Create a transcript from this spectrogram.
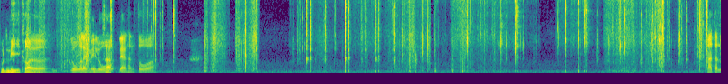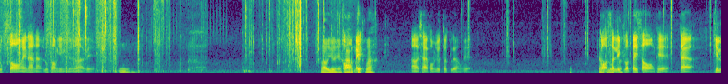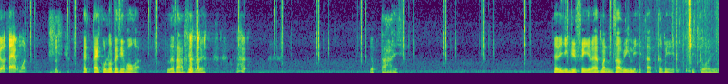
กูหนีก่อน เออ ลูกอะไรไม่รู้สัตว์ แดงทั้งตัว น่าจะลูกซองไอ้นั่นอะ ลูกซองยิงเนื้ออะพี่อืมเราอยู่ไหนก่อข้างไม่ตึกวะอ่าใช่ผมอยู่ตึกเหลืองพี่จอเกาะดสรถลิกก่อนรถไปสองพี่แต่ ที่เหลือแตกหมด แต่แต่กูลดไปสิบหกอ่ะ เหลือสามสิบเลย เกือบตาย จะได้ยิงฟรีๆแล้วมันสาวิ่งหนีสัตว์ถึงมีอีกตัวอยู่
